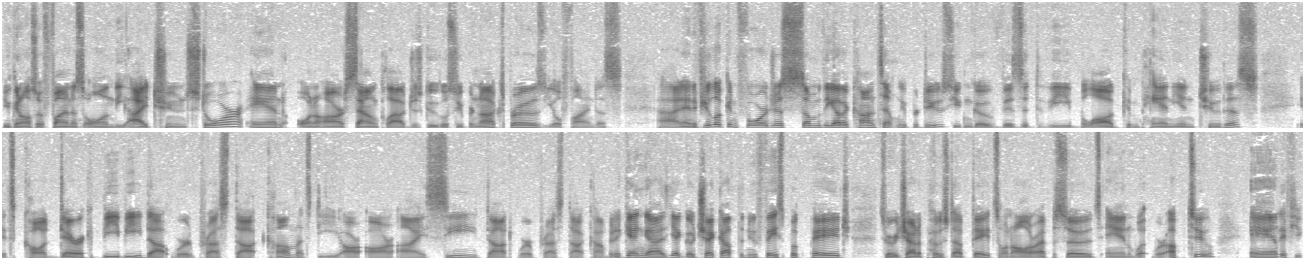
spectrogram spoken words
You can also find us on the iTunes Store and on our SoundCloud. Just Google Super Knox Bros, you'll find us. Uh, and if you're looking for just some of the other content we produce, you can go visit the blog companion to this. It's called derricbb.wordpress.com. That's D E R R I C dot wordpress.com. But again, guys, yeah, go check out the new Facebook page. It's where we try to post updates on all our episodes and what we're up to. And if you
